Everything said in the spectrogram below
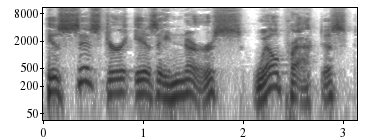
His sister is a nurse, well practiced.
